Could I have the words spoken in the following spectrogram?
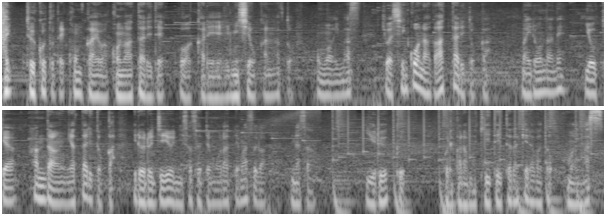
はい。ということで今回はこの辺りでお別れにしようかなと思います。今日は新コーナーがあったりとかまあ、いろんなね陽キャ判断やったりとかいろいろ自由にさせてもらってますが皆さんゆるくこれからも聞いていただければと思います。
